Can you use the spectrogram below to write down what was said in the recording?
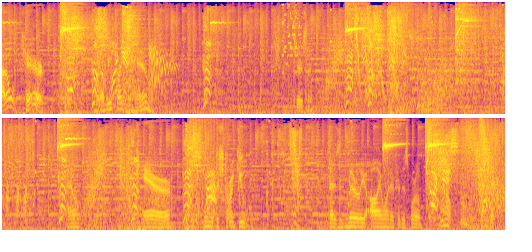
I don't care. Let me fight him. Seriously? I don't care. I just want to destroy you. That is literally all I wanted for this world. No, stop it.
